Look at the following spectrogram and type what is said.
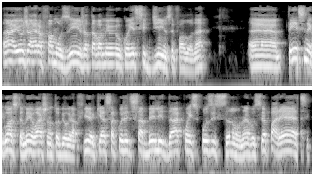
ah, eu já era famosinho, já estava meio conhecidinho, você falou, né? É, tem esse negócio também, eu acho, na tua biografia, que é essa coisa de saber lidar com a exposição, né? Você aparece,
